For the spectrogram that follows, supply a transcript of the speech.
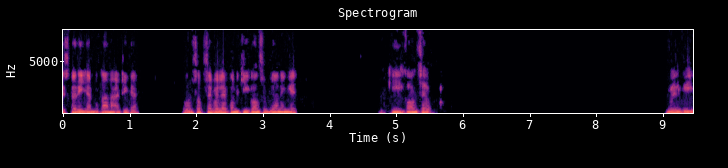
इसका रीजन बताना है, ठीक है? तो सबसे पहले अपन की कॉन्सेप्ट जानेंगे। की concept will be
